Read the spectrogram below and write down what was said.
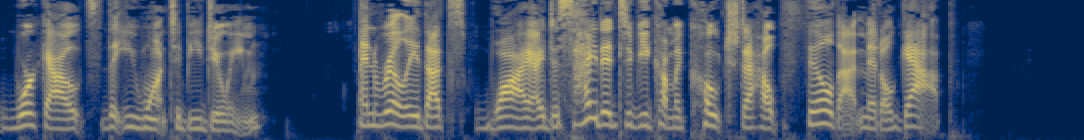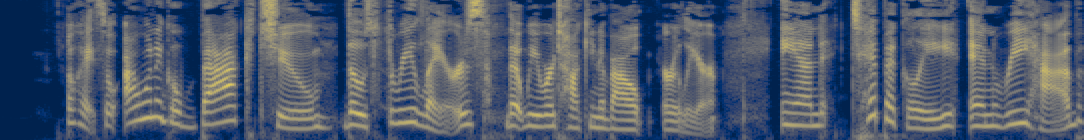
workouts that you want to be doing. And really, that's why I decided to become a coach to help fill that middle gap. Okay, so I want to go back to those three layers that we were talking about earlier. And typically in rehab,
